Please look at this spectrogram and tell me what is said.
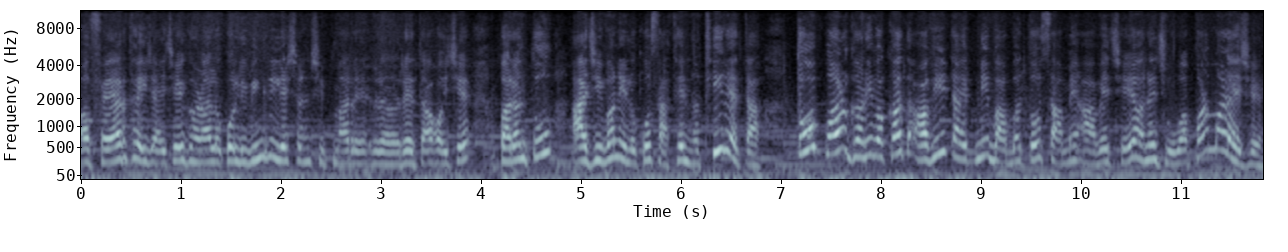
અફેર થઈ જાય છે, ઘણા લોકો લિવિંગ રિલેશનશિપમાં રહે- રહે- રહેતા હોય છે, પરંતુ આજીવન એ લોકો સાથે નથી રહેતા. તો પણ ઘણી વખત આવી ટાઈપની બાબતો સામે આવે છે અને જોવા પણ મળે છે.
